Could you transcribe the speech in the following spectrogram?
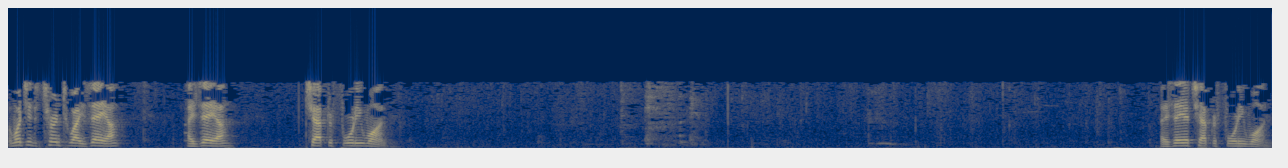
I want you to turn to Isaiah, Isaiah chapter 41. Isaiah chapter 41.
